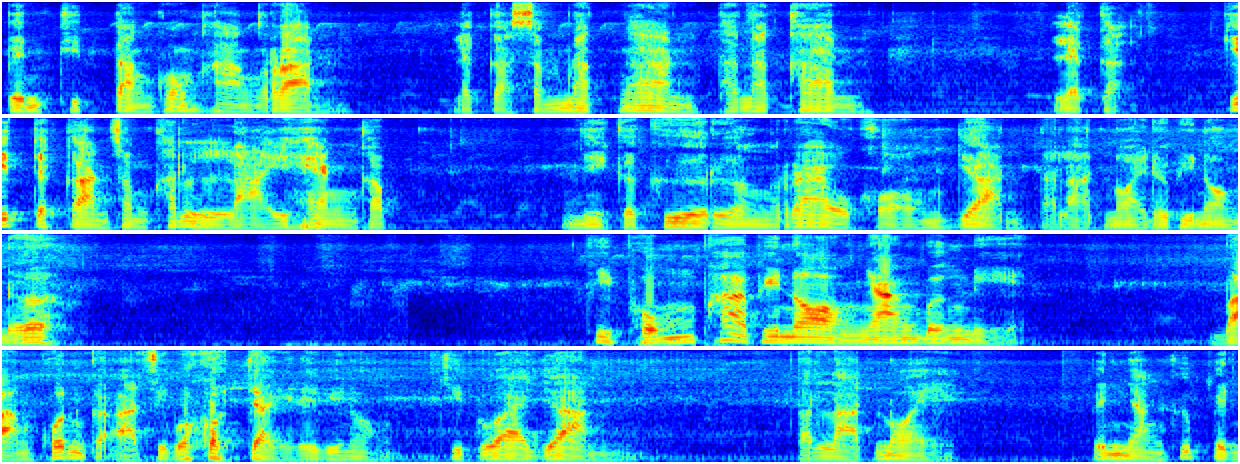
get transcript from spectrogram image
เป็นทิศตั้งของห่างร้าน และก็สำนักงานธนาคาร และก็กิจการสำคัญหลายแห่งครับ นี่ก็คือเรื่องเล่าวของย่านตลาดน้อยเด้อพี่น้องเด้อที่ผมพาพี่น้องย่างเบิงนี่ บางคนก็อาจสิบ่เข้าใจเลยพี่น้อง คิดว่าย่านตลาดน้อย เป็นอย่างคือเป็น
